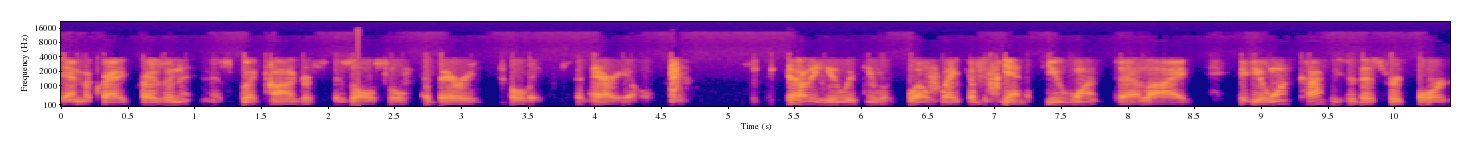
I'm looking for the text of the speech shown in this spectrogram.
the Democratic president and a split Congress is also a very bully scenario. Donahue with you Wealth Wake Up again. If you want uh, live, if you want copies of this report,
